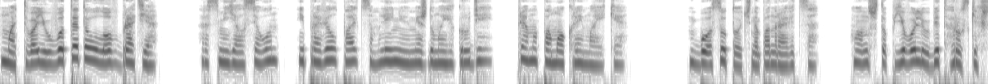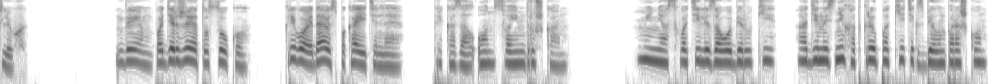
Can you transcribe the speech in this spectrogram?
Мать твою, вот это улов, братья. Рассмеялся он и провел пальцем линию между моих грудей прямо по мокрой майке. Боссу точно понравится. Он чтоб его любит, русских шлюх. «Дым, подержи эту суку. Кривое дай успокоительное», — приказал он своим дружкам. Меня схватили за обе руки один из них открыл пакетик с белым порошком,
